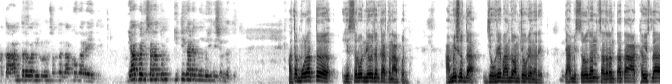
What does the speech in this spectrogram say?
आता आंतरवालीकडून समजा लाखो गाड्या येतील. या परिसरातून किती गाड्या मुंबई दिशेने जातील? आता मुळात हे सर्व नियोजन करताना आपण आम्ही सुद्धा जेवढे बांधव आमच्यावर येणार आहेत ते आम्ही सर्वजण साधारणतः आता अठ्ठावीसला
